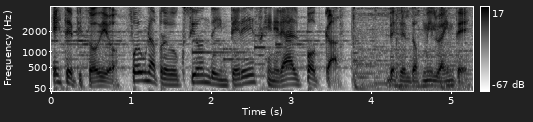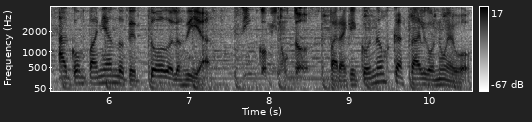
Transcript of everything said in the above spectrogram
Este episodio fue una producción de Interés General Podcast. Desde el 2020, acompañándote todos los días. 5 minutos. Para que conozcas algo nuevo.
